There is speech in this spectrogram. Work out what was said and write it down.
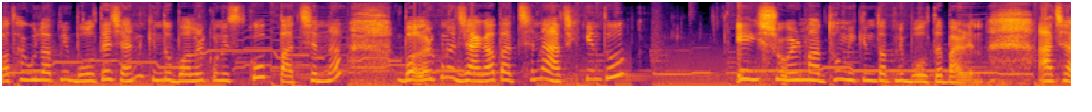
কথাগুলো আপনি বলতে চান, কিন্তু বলার কোনো স্কোপ পাচ্ছেন না, বলার কোনো জায়গা পাচ্ছেন না। আজকে কিন্তু এই শোয়ের মাধ্যমে কিন্তু আপনি বলতে পারেন। আচ্ছা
